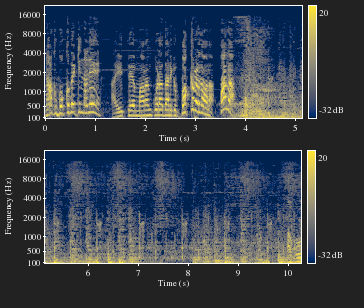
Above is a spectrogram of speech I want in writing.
నాకు బొక్క పెట్టింది అదే. అయితే మనం కూడా దానికి బొక్క పెడదామన్నా. అన్నా అబ్బో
